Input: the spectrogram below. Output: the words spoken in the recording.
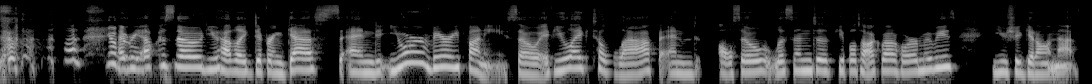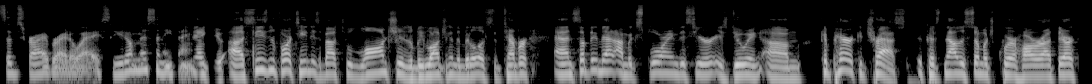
Every episode you have like different guests and you're very funny so if you like to laugh and also listen to people talk about horror movies you should get on that subscribe right away so you don't miss anything Thank you. Uh, season 14 is about to launch. It'll be launching in the middle of September. And something that I'm exploring this year is doing um, compare and contrast because now there's so much queer horror out there,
